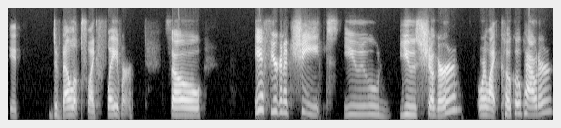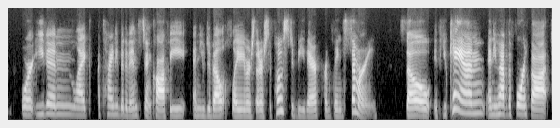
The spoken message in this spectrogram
it develops like flavor. So if you're going to cheat, you use sugar or like cocoa powder or even like a tiny bit of instant coffee and you develop flavors that are supposed to be there from things simmering. So if you can and you have the forethought,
